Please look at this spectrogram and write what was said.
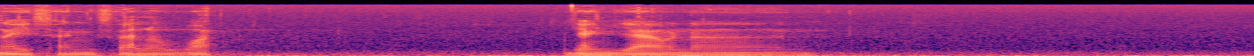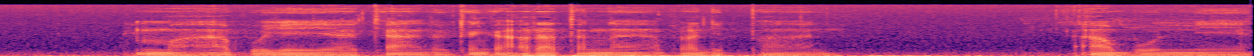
ในสังสารวัฏอย่างยาวนาน มหาปุญญาจารย์ทุกท่านก็อารัตนาพระนิพพาน เอาบุญเนี่ย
